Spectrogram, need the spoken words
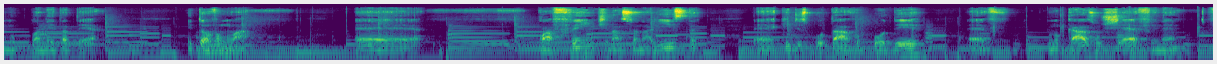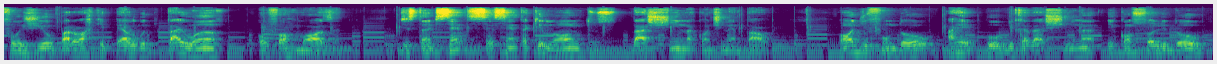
no planeta Terra. Então vamos lá. É, com a frente nacionalista é, que disputava o poder, é, no caso o chefe, né, fugiu para o arquipélago de Taiwan ou Formosa distante 160 quilômetros da China continental, onde fundou a República da China e consolidou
